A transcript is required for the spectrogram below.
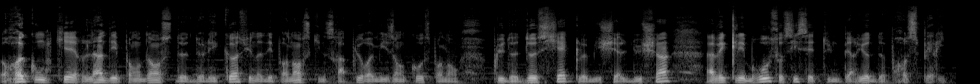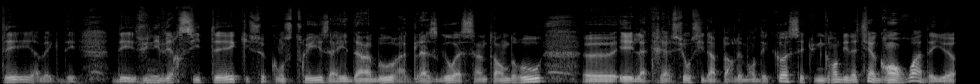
reconquiert l'indépendance de, l'Écosse, une indépendance qui ne sera plus remise en cause pendant plus de deux siècles. Michel Duchin, avec les Bruce aussi, c'est une période de prospérité avec des, universités qui se construisent à Édimbourg, à Glasgow, à Saint-Andrew, euh, et la création aussi d'un parlement d'Écosse. C'est une grande dynastie, un grand roi d'ailleurs,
